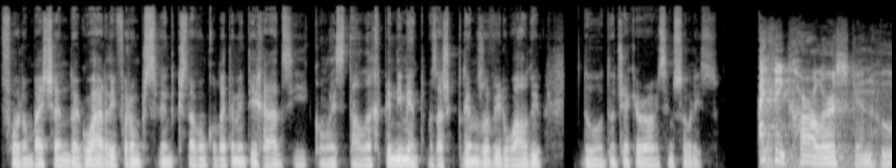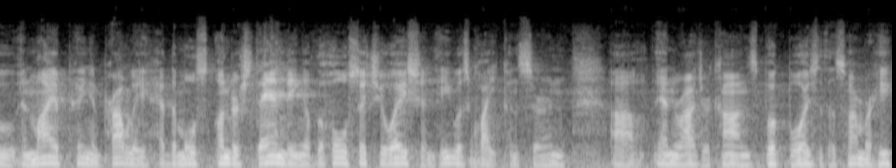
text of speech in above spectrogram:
foram baixando a guarda e foram percebendo que estavam completamente errados e com esse tal arrependimento. Mas acho que podemos ouvir o áudio do, do Jackie Robinson sobre isso. I think Carl Erskine, who, in my opinion, probably had the most understanding of the whole situation, he was quite concerned. Uh, in Roger Kahn's book, Boys of the Summer, he,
